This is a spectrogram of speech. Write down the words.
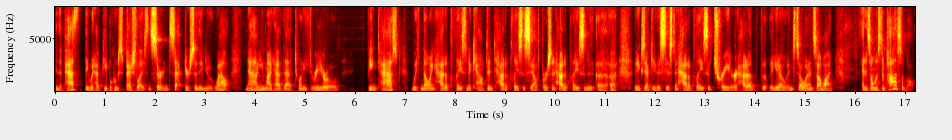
in the past they would have people who specialized in certain sectors so they knew it well. Now you might have that 23 year old being tasked with knowing how to place an accountant, how to place a salesperson, how to place an, an executive assistant, how to place a trader, how to, you know, and so on and so on. And it's almost impossible.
